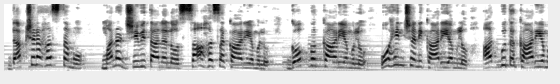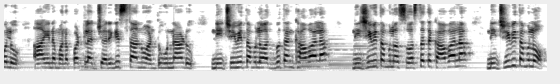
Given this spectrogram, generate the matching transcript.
దక్షిణ హస్తము మన జీవితాలలో సాహస కార్యములు గొప్ప కార్యములు ఊహించని కార్యములు అద్భుత కార్యములు ఆయన మన పట్ల జరిగిస్తాను అంటూ ఉన్నాడు. నీ జీవితంలో అద్భుతం కావాలా? నీ జీవితంలో స్వస్థత కావాలా? నీ జీవితంలో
